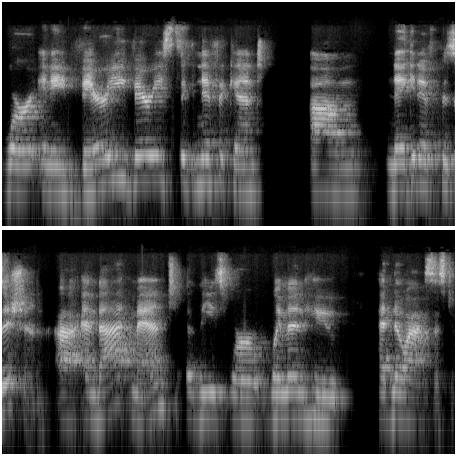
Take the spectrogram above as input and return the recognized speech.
were in a very, very significant um, negative position. Uh, and that meant these were women who had no access to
